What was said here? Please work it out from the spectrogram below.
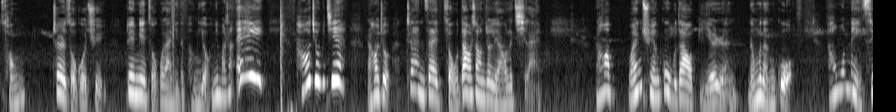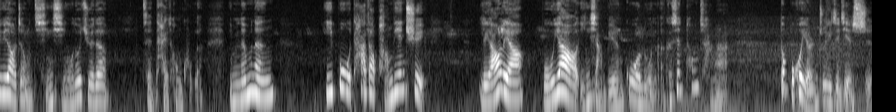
从这儿走过去，对面走过来你的朋友，你马上哎，好久不见，然后就站在走道上就聊了起来，然后完全顾不到别人能不能过。然后我每次遇到这种情形，我都觉得真的太痛苦了。你们能不能一步踏到旁边去聊聊，不要影响别人过路呢？可是通常啊。都不会有人注意这件事，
